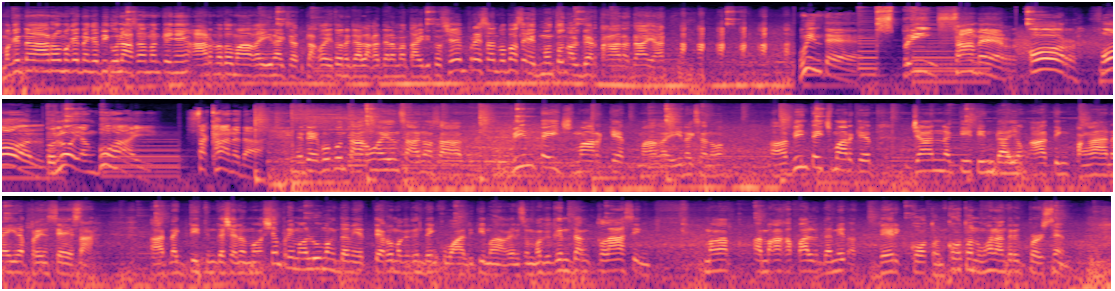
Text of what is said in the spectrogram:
Magandang araw, magandang gabi kung nasaan man kayo ngayong araw na to mga kainags At ako ito, naglalakad na naman tayo dito. Siyempre, saan pa ba? Sa Edmonton, Alberta, Canada Yan? Winter, Spring, Summer, or Fall. Tuloy ang buhay sa Canada. Hindi, pupunta ako ngayon sa ano sa Vintage Market mga kainags ano? Ah, Vintage Market, dyan nagtitinda yung ating panganay na prinsesa. At nagtitinda siya ng mga syempre mga lumang damit pero magaganda yung quality mga kainis so, magagandang klaseng mga ah, makakapal damit at very cotton. Cotton 100%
